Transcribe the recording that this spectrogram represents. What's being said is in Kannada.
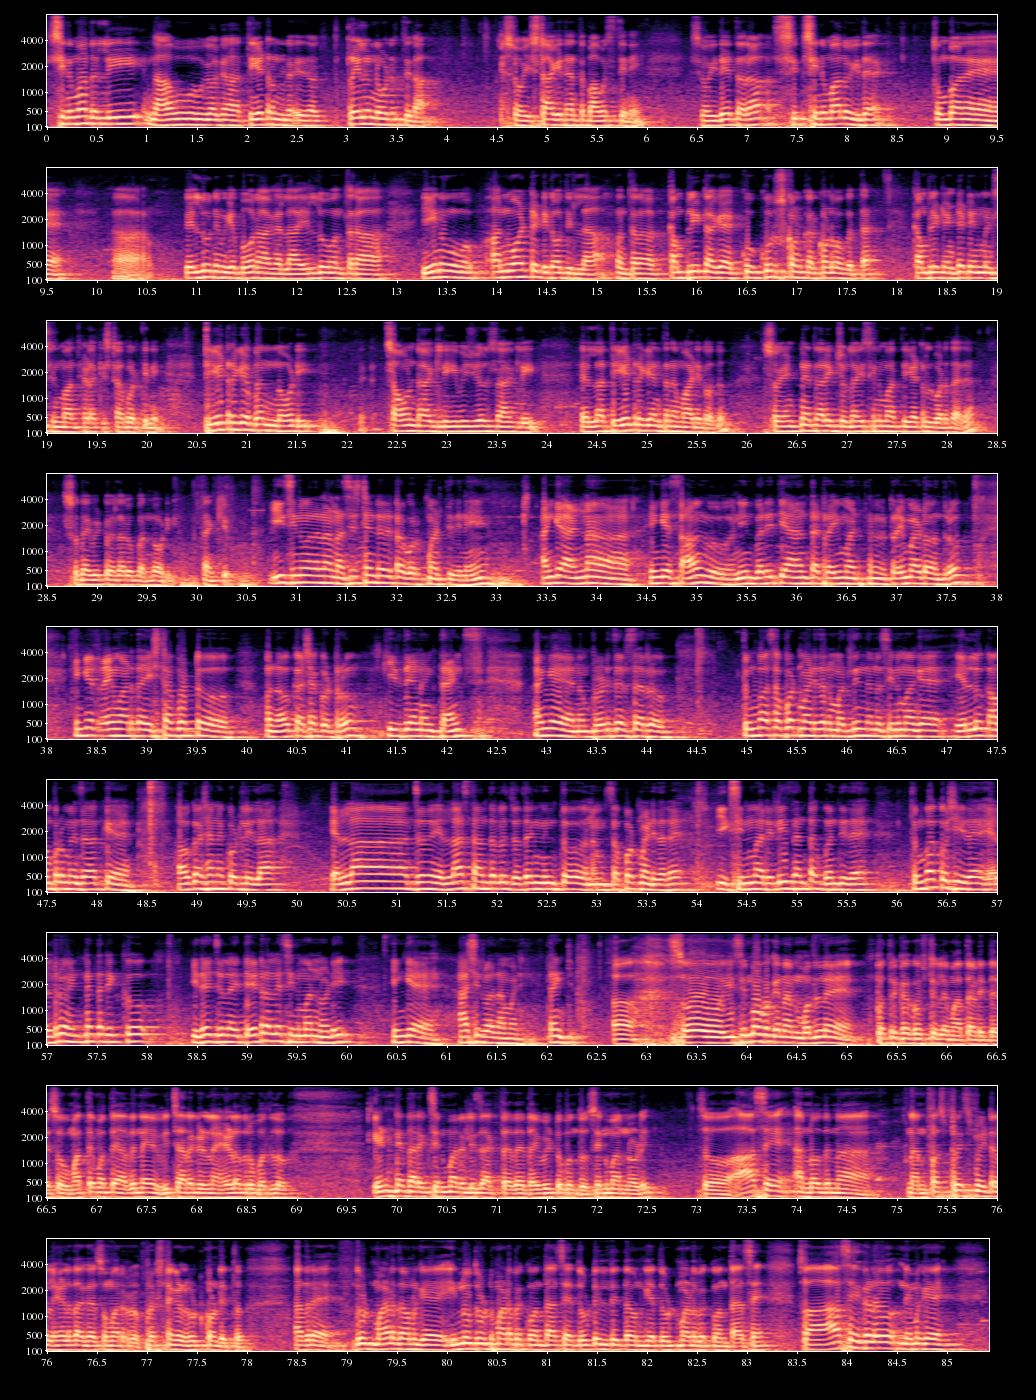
ಸಿನಿಮಾದಲ್ಲಿ ನಾವು ಇವಾಗ ಥಿಯೇಟ್ರ್ ಟ್ರೈಲರ್ ನೋಡಿರ್ತೀರಾ? ಸೊ ಇಷ್ಟ ಆಗಿದೆ ಅಂತ ಭಾವಿಸ್ತೀನಿ. ಸೊ ಇದೇ ಥರ ಸಿ- ಸಿನಿಮಾನೂ ಇದೆ. ತುಂಬಾ ಎಲ್ಲೂ ನಿಮಗೆ ಬೋರ್ ಆಗಲ್ಲ ಎಲ್ಲೂ ಒಂಥರ ಏನು ಅನ್ವಾಂಟೆಡ್ ಇರೋದಿಲ್ಲ, ಒಂಥರ ಕಂಪ್ಲೀಟಾಗಿ ಕೂರಿಸ್ಕೊಂಡು ಕರ್ಕೊಂಡು ಹೋಗುತ್ತೆ. ಕಂಪ್ಲೀಟ್ ಎಂಟರ್ಟೈನ್ಮೆಂಟ್ ಸಿನಿಮಾ ಅಂತ ಹೇಳಕ್ಕೆ ಇಷ್ಟಪಡ್ತೀನಿ. ಥಿಯೇಟ್ರಿಗೆ ಬಂದು ನೋಡಿ ಸೌಂಡ್ ಆಗಲಿ ವಿಜುವಲ್ಸ್ ಆಗಲಿ, ಎಲ್ಲ ಥಿಯೇಟ್ರಿಗೆ ಅಂತಲೇ ಮಾಡಿರೋದು. ಸೊ ಎಂಟನೇ ತಾರೀಕು ಜುಲೈ ಸಿನಿಮಾ ಥಿಯೇಟ್ರಲ್ಲಿ ಬರ್ತಾ ಇದೆ. ಸೊ ದಯವಿಟ್ಟು ಎಲ್ಲರೂ ಬಂದು ನೋಡಿ. ಥ್ಯಾಂಕ್ ಯು ಈ ಸಿನಿಮಾದಲ್ಲಿ ನಾನು ಅಸಿಸ್ಟೆಂಟ್ ಡೈರೆಕ್ಟಾಗಿ ವರ್ಕ್ ಮಾಡ್ತಿದ್ದೀನಿ. ಹಂಗೆ ಅಣ್ಣ, ಹಿಂಗೆ ಸಾಂಗು ನೀನು ಬರೀತೀಯಾ ಅಂತ ಟ್ರೈ ಮಾಡ್ತೀನಿ ಟ್ರೈ ಮಾಡು ಅಂದರು. ಹಿಂಗೆ ಟ್ರೈ ಮಾಡ್ದೆ ಇಷ್ಟಪಟ್ಟು ಒಂದು ಅವಕಾಶ ಕೊಟ್ಟರು ಕೀರ್ತಿ ಅಣ್ಣಂಗೆ ಥ್ಯಾಂಕ್ಸ್ ಹಂಗೆ ನಮ್ಮ ಪ್ರೊಡ್ಯೂಸರ್ ಸರ್ ತುಂಬ ಸಪೋರ್ಟ್ ಮಾಡಿದ್ದಾರೆ ಮೊದಲಿಂದನೂ ಸಿನಿಮಾಗೆ. ಎಲ್ಲೂ ಕಾಂಪ್ರಮೈಸ್ ಆಗೋಕ್ಕೆ ಅವಕಾಶನೇ ಕೊಡಲಿಲ್ಲ. ಎಲ್ಲ ಜೊ, ಎಲ್ಲ ಸ್ಥಾನದಲ್ಲೂ ಜೊತೆಗೆ ನಿಂತು ನಮ್ಗೆ ಸಪೋರ್ಟ್ ಮಾಡಿದ್ದಾರೆ ಈಗ ಸಿನಿಮಾ ರಿಲೀಸ್ ಅಂತ ಬಂದಿದೆ. ತುಂಬ ಖುಷಿ ಇದೆ. ಎಲ್ಲರೂ ಎಂಟನೇ ತಾರೀಕು ಇದೇ ಜುಲೈ ಥಿಯೇಟ್ರಲ್ಲೇ ಸಿನಿಮಾ ನೋಡಿ ಹಿಂಗೆ ಆಶೀರ್ವಾದ ಮಾಡಿ. ಥ್ಯಾಂಕ್ ಯು ಸೊ ಈ ಸಿನಿಮಾ ಬಗ್ಗೆ ನಾನು ಮೊದಲನೇ ಪತ್ರಿಕಾಗೋಷ್ಠಿಯಲ್ಲೇ ಮಾತಾಡಿದ್ದೆ. ಸೊ ಮತ್ತೆ ಮತ್ತೆ ಅದನ್ನೇ ವಿಚಾರಗಳನ್ನ ಹೇಳೋದ್ರ ಬದಲು ಎಂಟನೇ ತಾರೀಕು ಸಿನಿಮಾ ರಿಲೀಸ್ ಆಗ್ತಾ ಇದೆ, ದಯವಿಟ್ಟು ಬಂದು ಸಿನಿಮಾ ನೋಡಿ. ಸೊ ಆಸೆ ಅನ್ನೋದನ್ನ ನಾನು ಫಸ್ಟ್ ಪ್ರೆಸ್ ಮೀಟಲ್ಲಿ ಹೇಳಿದಾಗ ಸುಮಾರು ಪ್ರಶ್ನೆಗಳು ಹುಟ್ಕೊಂಡಿತ್ತು. ಅಂದರೆ ದುಡ್ಡು ಮಾಡಿದವನಿಗೆ ಇನ್ನೂ ದುಡ್ಡು ಮಾಡಬೇಕು ಅಂತ ಆಸೆ, ದುಡ್ಡು ಇಲ್ದಿದ್ದವನಿಗೆ ದುಡ್ಡು ಮಾಡಬೇಕು ಅಂತ ಆಸೆ. ಸೊ ಆ ಆಸೆಗಳು ನಿಮಗೆ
